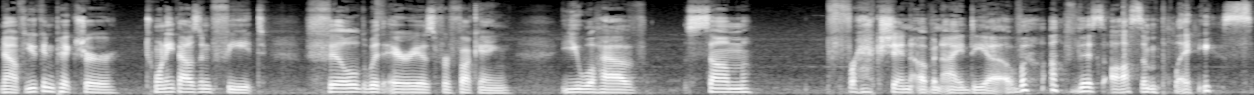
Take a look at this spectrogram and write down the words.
Now, if you can picture twenty thousand feet filled with areas for fucking, you will have some fraction of an idea of of this awesome place.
